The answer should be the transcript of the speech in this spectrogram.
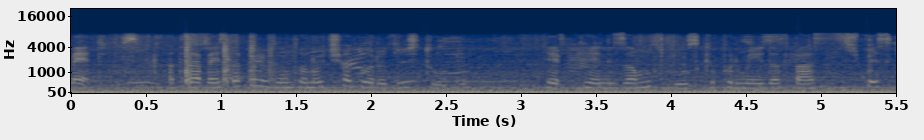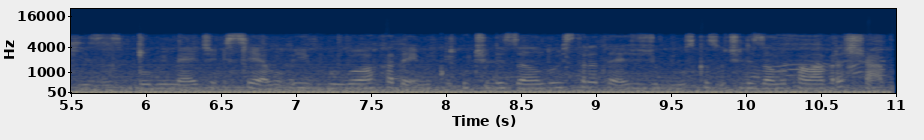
Métodos: Através da pergunta noteadora do estudo, re realizamos busca por meio das bases de pesquisas PubMed, Cielo e Google Acadêmico, utilizando estratégias de buscas utilizando palavras-chave.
